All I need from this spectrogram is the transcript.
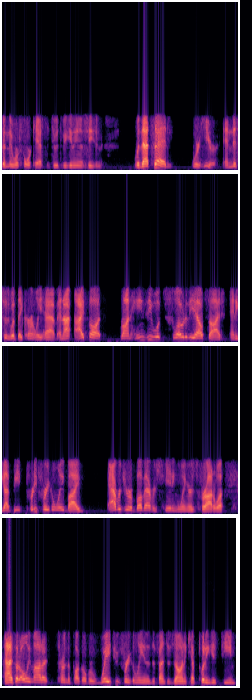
than they were forecasted to at the beginning of the season. With that said, we're here, and this is what they currently have. And I, I thought Ron Hainsey looked slow to the outside, and he got beat pretty frequently by average or above average skating wingers for Ottawa. And I thought Olli Maatta turned the puck over way too frequently in the defensive zone and kept putting his team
